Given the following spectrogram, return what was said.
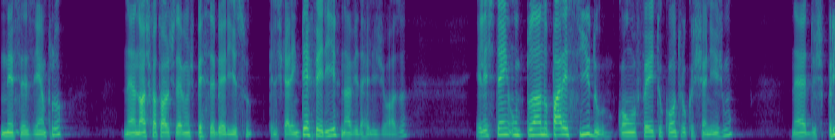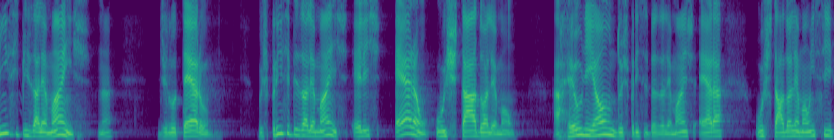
nesse exemplo. Né? Nós católicos devemos perceber isso, eles querem interferir na vida religiosa. Eles têm um plano parecido com o feito contra o cristianismo, né? dos príncipes alemães, né? de Lutero, os príncipes alemães, eles eram o Estado alemão. A reunião dos príncipes alemães era o Estado alemão em si.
